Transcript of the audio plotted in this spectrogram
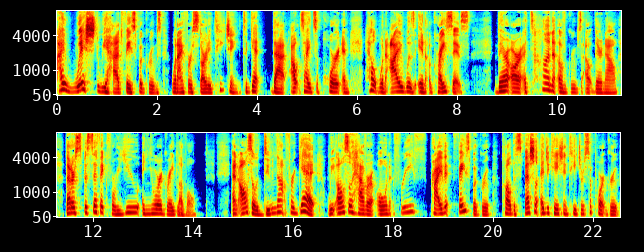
I wished we had facebook groups when i first started teaching to get that outside support and help when i was in a crisis. There are a ton of groups out there now that are specific for you and your grade level. And also, do not forget, we also have our own free private Facebook group called the Special Education Teacher Support Group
